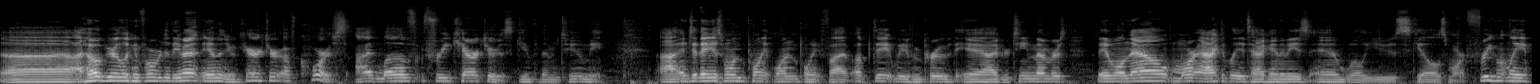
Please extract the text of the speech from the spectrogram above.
Uh, I hope you're looking forward to the event and the new character. Of course. I love free characters. Give them to me. Uh, in today's 1.1.5 update, we've improved the AI of your team members. They will now more actively attack enemies and will use skills more frequently.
